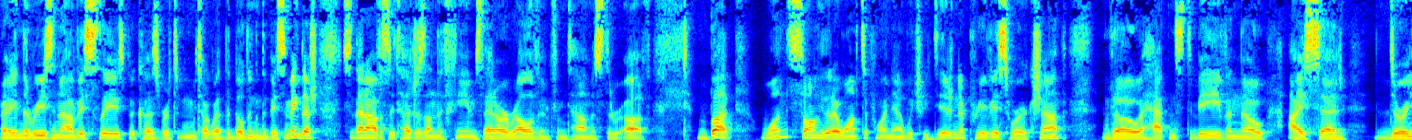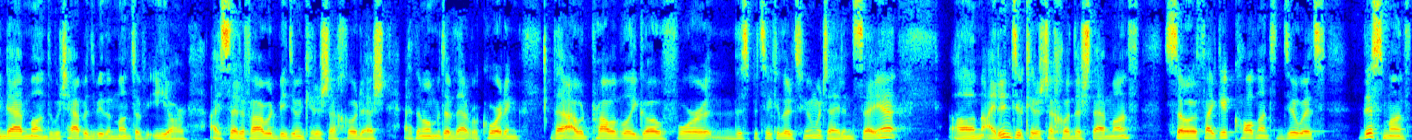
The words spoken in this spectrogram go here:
Right, and the reason obviously is because we're, when we talk about the building of the Beis Hamikdash, so that obviously touches on the themes that are relevant from Tammuz through Av. But one song that I want to point out, which we did in a previous workshop, though it happens to be, even though I said during that month, which happened to be the month of Iyar, I said if I would be doing Kiddush HaChodesh at the moment of that recording, that I would probably go for this particular tune, which I didn't say yet. Um, I didn't do Kiddush HaChodesh that month, so if I get called on to do it this month,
